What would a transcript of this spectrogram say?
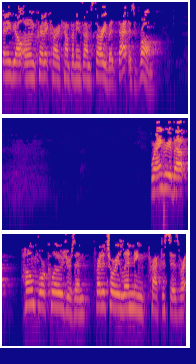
if any of y'all own credit card companies, I'm sorry, but that is wrong. We're angry about home foreclosures and predatory lending practices. We're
